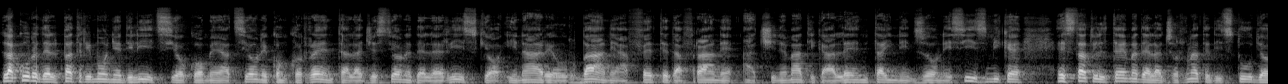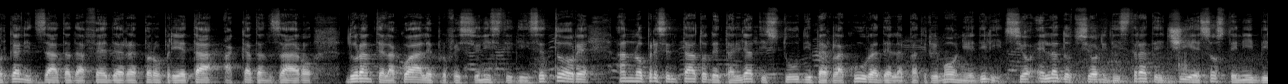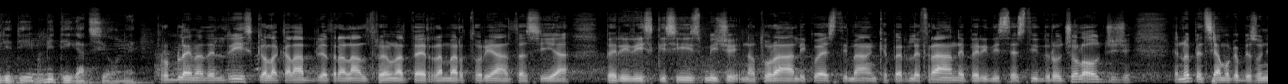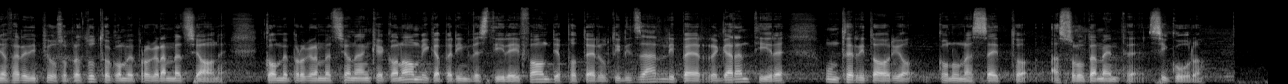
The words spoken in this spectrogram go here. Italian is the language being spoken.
La cura del patrimonio edilizio come azione concorrente alla gestione del rischio in aree urbane affette da frane a cinematica lenta in zone sismiche è stato il tema della giornata di studio organizzata da Feder Proprietà a Catanzaro, durante la quale professionisti di settore hanno presentato dettagliati studi per la cura del patrimonio edilizio e l'adozione di strategie sostenibili di mitigazione. Il problema del rischio, la Calabria tra l'altro è una terra martoriata sia per i rischi sismici naturali questi ma anche per le frane, per i dissesti idrogeologici e noi pensiamo che bisogna fare di più soprattutto come programmazione, come programmazione anche economica per investire i fondi e poter utilizzarli per garantire un territorio con un assetto assolutamente sicuro.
